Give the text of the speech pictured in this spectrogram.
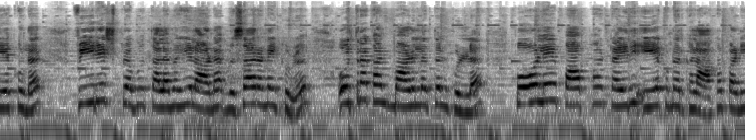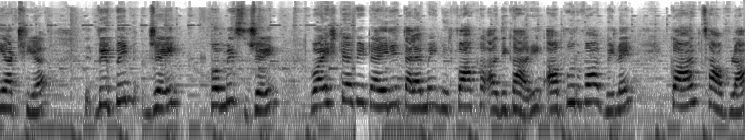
இயக்குனர் வீரேஷ் பிரபு தலைமையிலான விசாரணை குழு உத்தரகாண்ட் மாநிலத்தில் உள்ள போலே பாப்பா டைரி இயக்குநர்களாக பணியாற்றிய விபின் ஜெயின் ஹொமிஸ் ஜெயின் வைஷ்ணவி டைரி தலைமை நிர்வாக அதிகாரி அபூர்வா வினய் கான் சாவ்லா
